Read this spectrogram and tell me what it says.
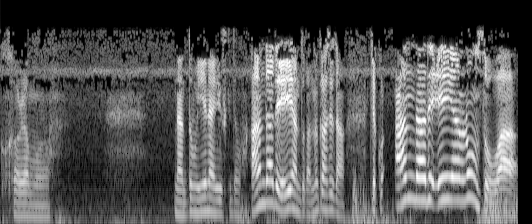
これはもう、なんとも言えないですけども、アンダーでええやんとか抜かせたん。じゃあこれ、アンダーでええやん論争は、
